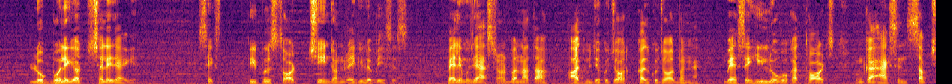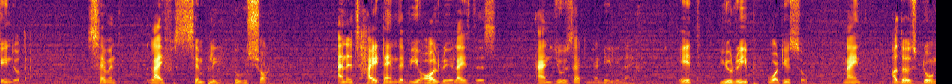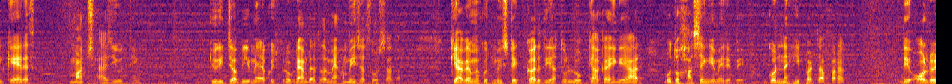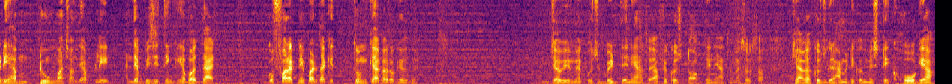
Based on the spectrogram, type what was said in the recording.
लोग बोलेंगे और चले जाएँगे। Six people's thought change on regular basis पहले मुझे एस्ट्रोनॉट बनना था, आज मुझे कुछ और, कल कुछ और बनना है। वैसे ही लोगों का थॉट्स उनका एक्शन सब चेंज होता है। Seventh life is simply too short and it's high time that we all realise this and use that in our daily life eighth you reap what you so ninth others don't care as much as you think. क्योंकि जब भी मेरा कुछ programme रहता था, मैं हमेशा सोचता था कि अगर मैं कुछ मिस्टेक कर दिया तो लोग क्या कहेंगे यार? वो तो हंसेंगे मेरे पे। उनको नहीं पड़ता फ़र्क। They already have too much on their plate and they busy thinking about that उनको फ़र्क नहीं पड़ता कि तुम क्या करोगे उधर। जब भी मैं कुछ बिट देने आता हूँ या फिर कुछ टॉक देने आता हूँ, मैं सोचता हूँ कि अगर कुछ ग्रामेटिकल मिस्टेक हो गया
